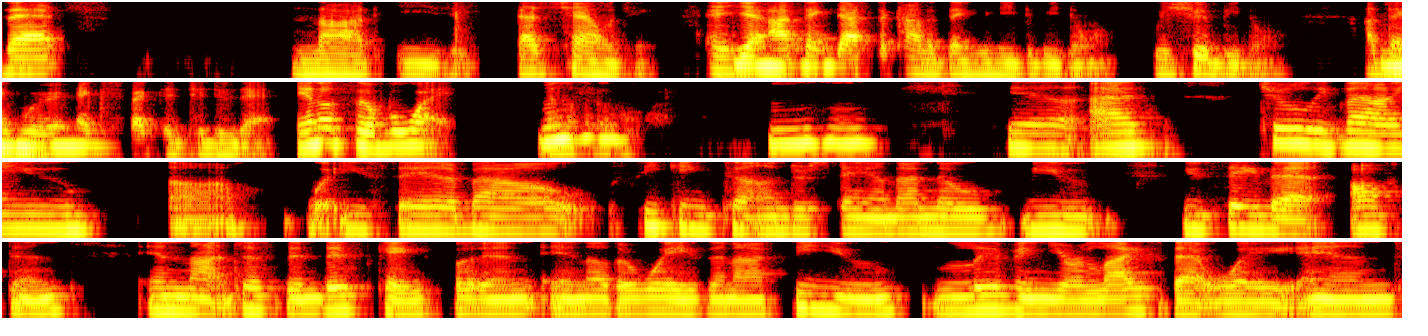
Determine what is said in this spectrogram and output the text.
that's not easy that's challenging and yet mm-hmm. i think mm-hmm. that's the kind of thing we need to be doing we should be doing i think mm-hmm. we're expected to do that in a civil way in mm-hmm. a civil way mm-hmm. yeah i truly value uh, what you said about seeking to understand. I know you you say that often and not just in this case but in in other ways and I see you living your life that way and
